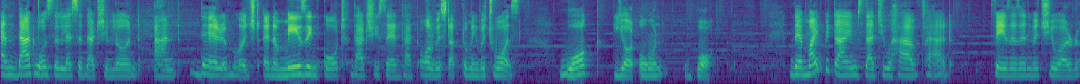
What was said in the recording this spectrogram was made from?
And that was the lesson that she learned. And there emerged an amazing quote that she said that always stuck to me, which was walk your own walk. There might be times that you have had phases in which you are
